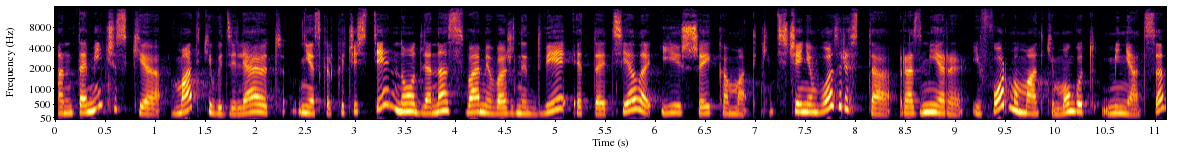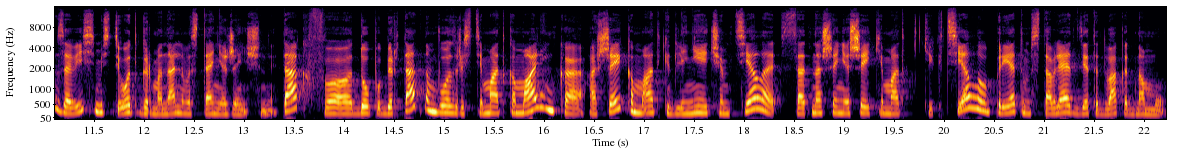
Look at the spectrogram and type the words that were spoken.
Анатомически в матке выделяют несколько частей, но для нас с вами важны две – это тело и шейка матки. С течением возраста размеры и форма матки могут меняться в зависимости от гормонального состояния женщины. Так, в допубертатном возрасте матка маленькая, маленькая, а шейка матки длиннее, чем тело, соотношение шейки матки к телу при этом составляет где-то 2 к 1.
